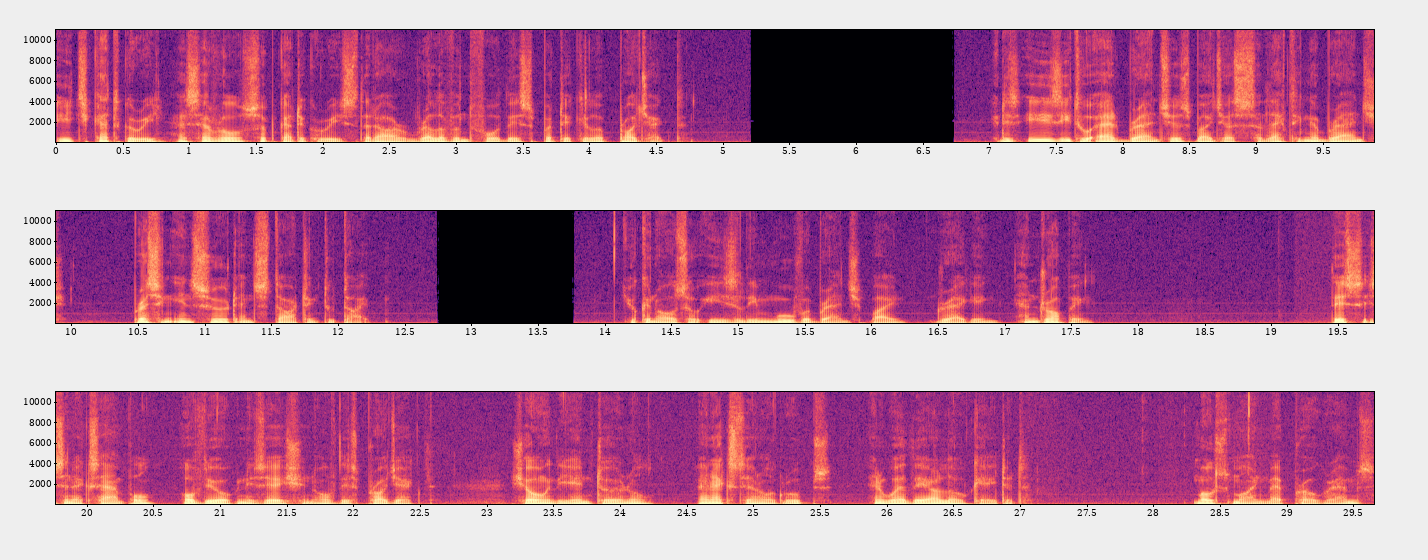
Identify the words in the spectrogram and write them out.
Each category has several subcategories that are relevant for this particular project. It is easy to add branches by just selecting a branch, pressing insert and starting to type. You can also easily move a branch by dragging and dropping. This is an example of the organization of this project, showing the internal and external groups and where they are located. Most mind map programs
